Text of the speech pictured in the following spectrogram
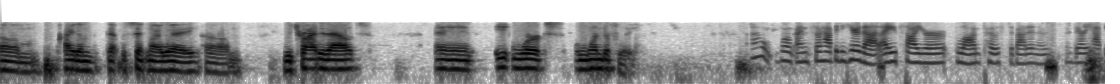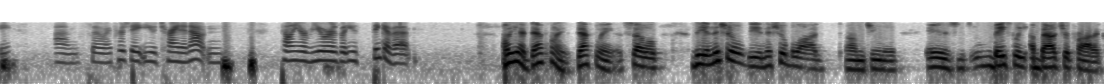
um, item that was sent my way. Um, we tried it out, and it works wonderfully. Oh, well, I'm so happy to hear that. I saw your blog post about it, and I was very happy. Um, so I appreciate you trying it out and telling your viewers what you think of it. Oh yeah, definitely, definitely. So the initial the initial blog, um, Jeannie, is basically about your product.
